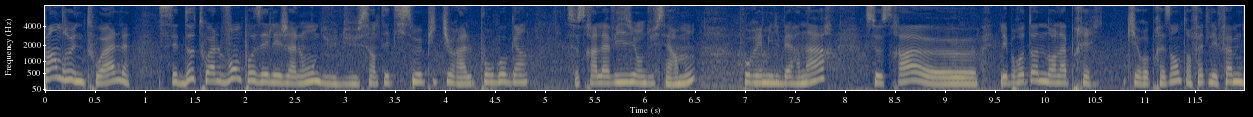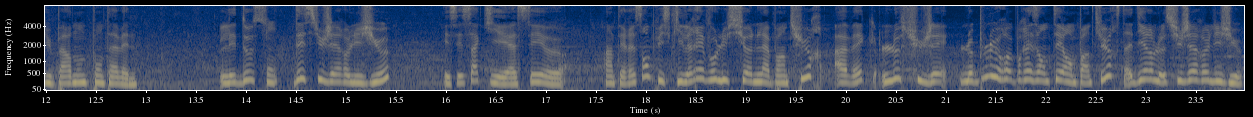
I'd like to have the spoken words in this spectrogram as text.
peindre une toile. Ces deux toiles vont poser les jalons du, du synthétisme pictural. Pour Gauguin, ce sera la vision du sermon. Pour Émile Bernard, ce sera euh, les Bretonnes dans la prairie, qui représentent en fait les femmes du pardon de Pont-Aven. Les deux sont des sujets religieux, et c'est ça qui est assez euh, intéressant puisqu'il révolutionne la peinture avec le sujet le plus représenté en peinture, c'est-à-dire le sujet religieux.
